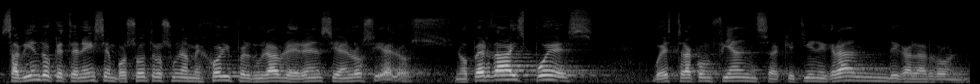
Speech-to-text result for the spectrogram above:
sabiendo que tenéis en vosotros una mejor y perdurable herencia en los cielos. No perdáis, pues, vuestra confianza, que tiene grande galardón,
